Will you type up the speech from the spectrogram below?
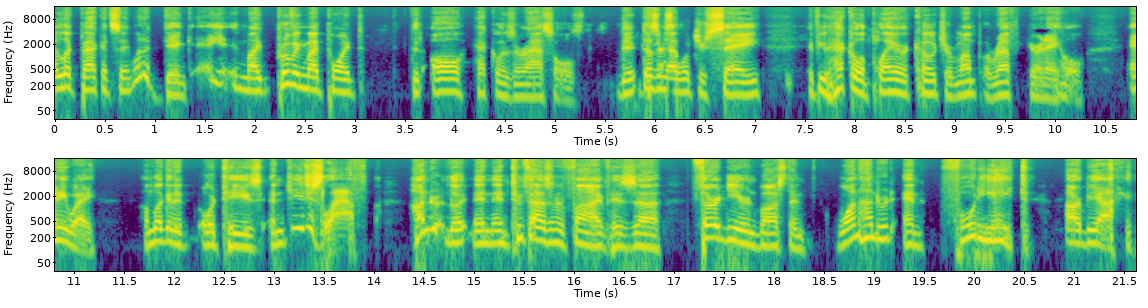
I look back and say, what a dink. Eh, My proving my point that all hecklers are assholes. There it doesn't matter what you say. If you heckle a player, a coach, or mump a ref, you're an a-hole. Anyway, I'm looking at Ortiz and you just laugh. Hundred in, in 2005, his uh, third year in Boston, 148 RBI.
